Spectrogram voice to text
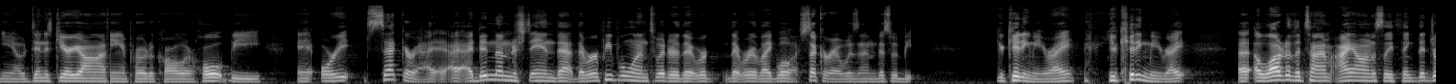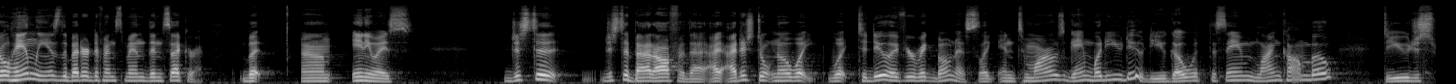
you know Denis Gurianov and protocol or Holtby or Sekera. I, I didn't understand that. There were people on Twitter that were that were like, "Well, if Sekera was in, this would be." You're kidding me, right? You're kidding me, right? Uh, a lot of the time, I honestly think that Joel Hanley is the better defenseman than Sekera. But um, anyways, just to just to bat off of that, I, I just don't know what what to do if you're Rick Bowness. Like in tomorrow's game, what do you do? Do you go with the same line combo? Do you just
